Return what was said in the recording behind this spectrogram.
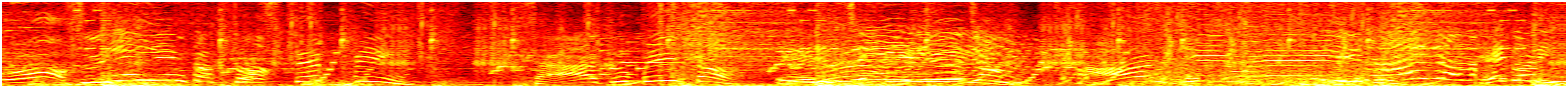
うわ。ツインインパクト。ステッピン。サーフビート。LJ イリュージョン。ファンキーウェイ。痛いじゃないテトリス。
